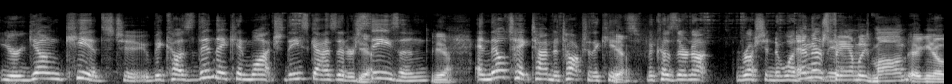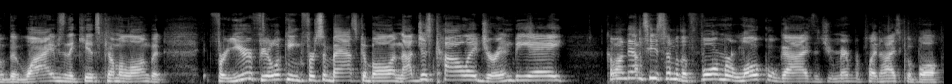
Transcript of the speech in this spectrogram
your young kids to because then they can watch these guys that are Yeah. seasoned. Yeah. And they'll take time to talk to the kids Yeah. because they're not rushing to one And there's the other. families, mom, uh, you know, the wives and the kids come along. But for you, if you're looking for some basketball and not just college or NBA, come on down and see some of the former local guys that you remember played high school ball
